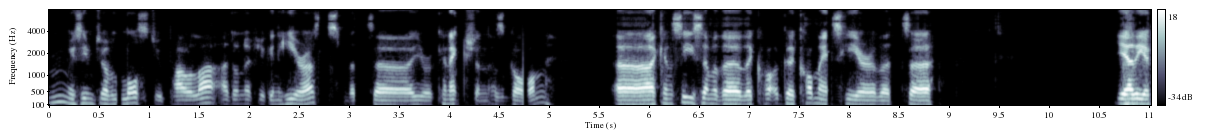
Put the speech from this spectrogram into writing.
Mm, we seem to have lost you, Paula. I don't know if you can hear us, but uh, your connection has gone. Uh, I can see some of the, the, the comments here that, uh, yeah, the,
